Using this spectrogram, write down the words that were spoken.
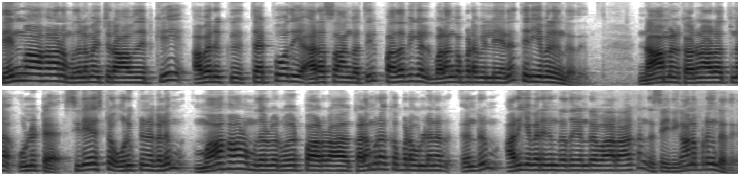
தென் மாகாண முதலமைச்சராவதற்கே அவருக்கு தற்போதைய அரசாங்கத்தில் பதவிகள் வழங்கப்படவில்லை என தெரிய வருகின்றது நாமல் கருணாரத்ன உள்ளிட்ட சிரேஷ்ட உறுப்பினர்களும் மாகாண முதல்வர் வேட்பாளராக களமிறக்கப்பட உள்ளனர் என்றும் அறிய வருகின்றது என்றவாறாக அந்த செய்தி காணப்படுகின்றது.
